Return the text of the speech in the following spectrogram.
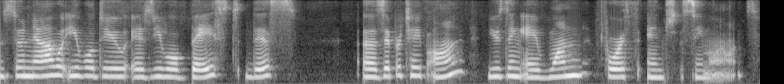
And so now what you will do is you will baste this uh, zipper tape on using a 1 4th inch seam allowance.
